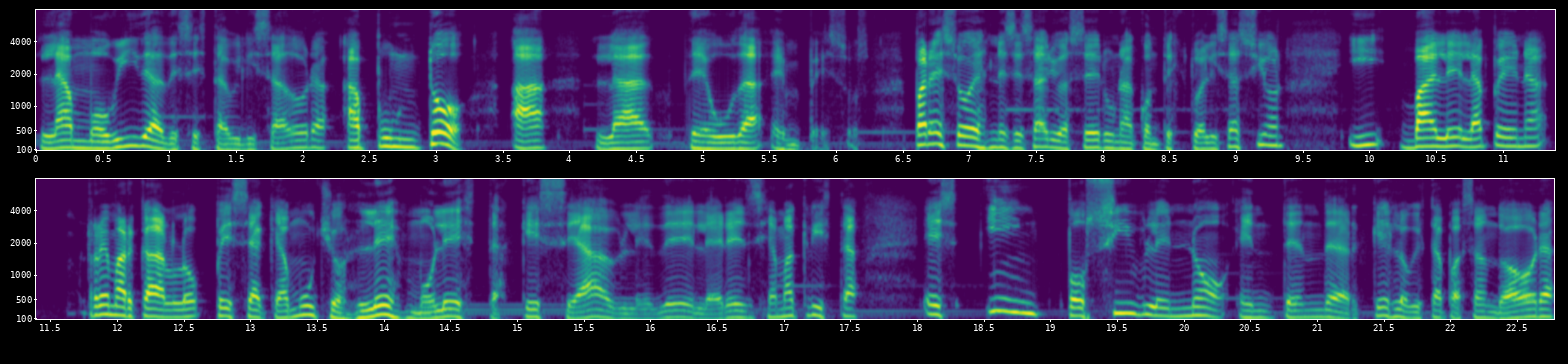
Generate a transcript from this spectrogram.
la movida desestabilizadora apuntó a la deuda en pesos. Para eso es necesario hacer una contextualización y vale la pena remarcarlo, pese a que a muchos les molesta que se hable de la herencia macrista, es imposible no entender qué es lo que está pasando ahora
